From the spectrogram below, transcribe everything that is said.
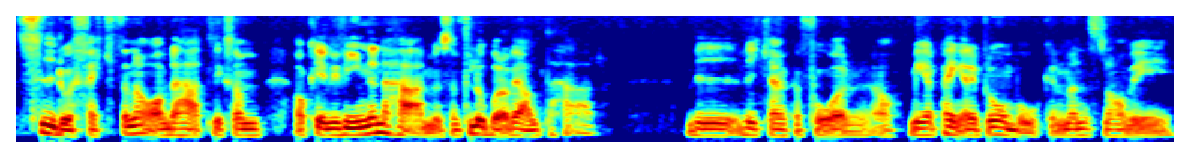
sidoeffekterna av det här att liksom, okej, okay, vi vinner det här, men sen förlorar vi allt det här. Vi, vi kanske får ja, mer pengar i plånboken, men sen har vi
